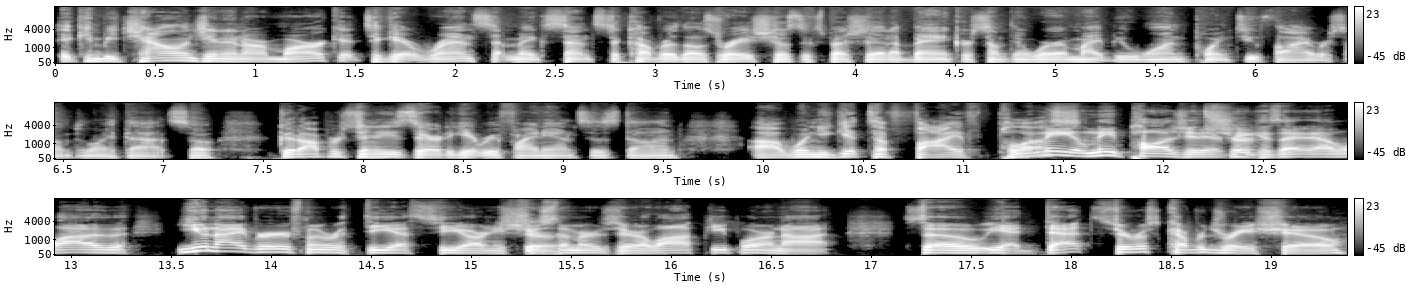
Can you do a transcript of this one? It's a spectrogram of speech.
it can be challenging in our market to get rents that make sense to cover those ratios, especially at a bank or something where it might be 1.25 or something like that. So good opportunities there to get refinances done. Uh, when you get to five plus, Let me let me pause you there Sure. because I, a lot of the, you and I are very familiar with DSCR and Sure. see numbers there. A lot of people are not. So yeah, debt service coverage ratio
